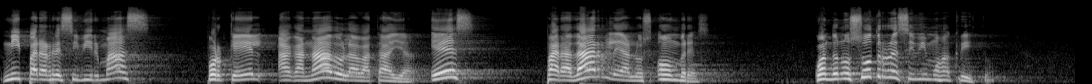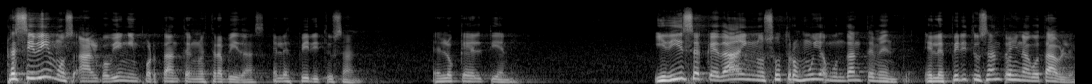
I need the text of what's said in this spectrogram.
ni para recibir más, porque Él ha ganado la batalla, es para darle a los hombres. Cuando nosotros recibimos a Cristo, recibimos algo bien importante en nuestras vidas, el Espíritu Santo. Es lo que Él tiene. Y dice que da en nosotros muy abundantemente. El Espíritu Santo es inagotable.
